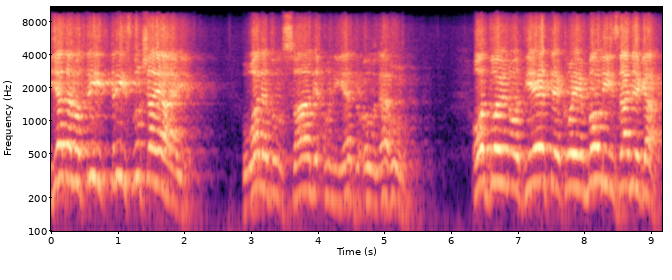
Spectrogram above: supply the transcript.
Jedan od tri, tri slučaja je Waladun salihun yad'u lahu. Odgojeno dijete koje moli za njega.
